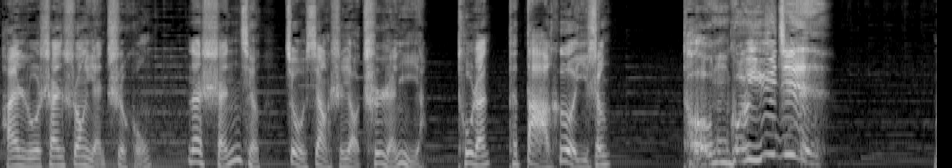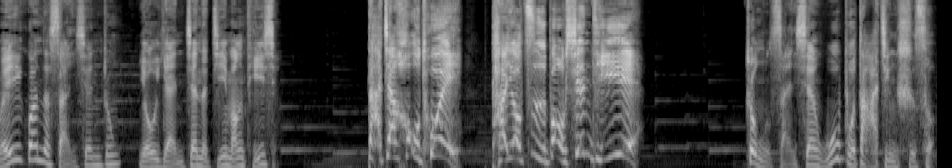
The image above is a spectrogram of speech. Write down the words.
韩如山双眼赤红，那神情就像是要吃人一样。突然，他大喝一声：“同归于尽！”围观的散仙中有眼尖的，急忙提醒：“大家后退，他要自爆仙体。”众散仙无不大惊失色，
